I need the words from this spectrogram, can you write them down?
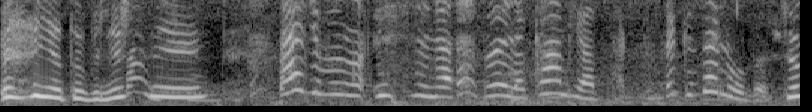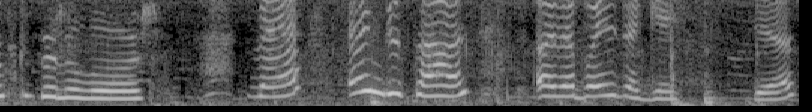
Yatabilirsin. Bence bunun üstüne böyle kamp yapsak da güzel olur. Çok güzel olur. Ve en güzel arabayı da geçeceğiz.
